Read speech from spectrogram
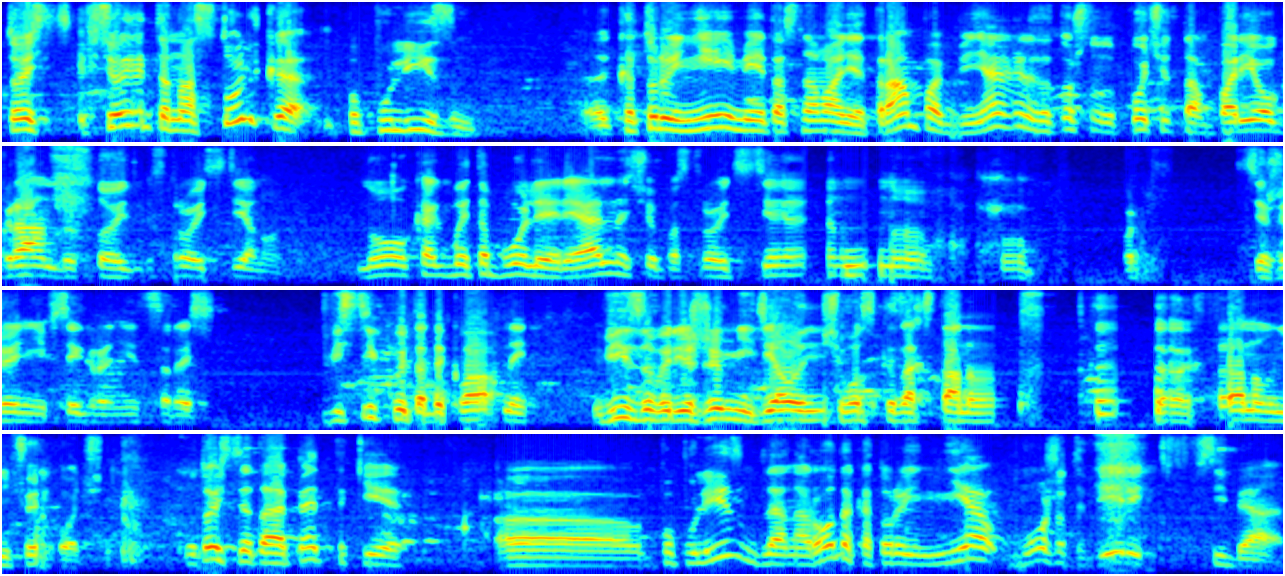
То есть все это настолько популизм, э, который не имеет основания. Трампа обвиняли за то, что он хочет там по Рио-Гранде строить, строить стену. Но как бы это более реально, чем построить стену по протяжении всей границы России. Ввести какой-то адекватный визовый режим, не делая ничего с Казахстаном. Казахстаном ничего не хочет. Ну, то есть это опять-таки э, популизм для народа, который не может верить в себя.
